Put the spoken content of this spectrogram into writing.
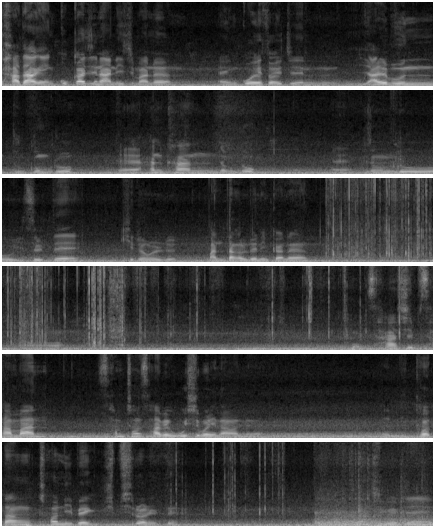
바닥 앵꼬까지는 아니지만은 앵꼬에서 이제 얇은 눈금으로 예, 한칸 정도 예, 그 정도 있을 때 기름을 넣- 만당을 넣으니까는 어, 44만 3,450원이 나왔네요. 네, 리터당 1267원일 때. 지금 이제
